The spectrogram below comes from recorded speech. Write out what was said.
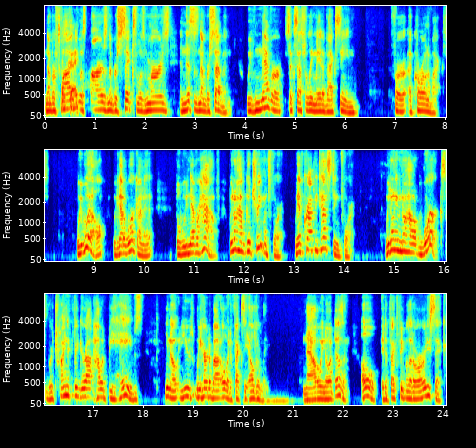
Number five okay. was SARS, number six was MERS, and this is number seven. We've never successfully made a vaccine for a coronavirus. We will, we got to work on it, but we never have. We don't have good treatments for it. We have crappy testing for it. We don't even know how it works. We're trying to figure out how it behaves. You know, you we heard about oh, it affects the elderly. Now we know it doesn't. Oh, it affects people that are already sick.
